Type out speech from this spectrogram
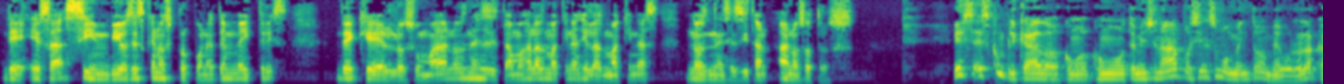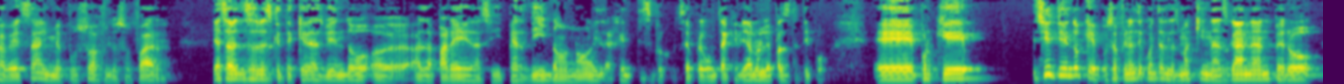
de esa simbiosis que nos propone The Matrix? De que los humanos necesitamos a las máquinas y las máquinas nos necesitan a nosotros. Es, es complicado, como, como te mencionaba, pues sí, en su momento me voló la cabeza y me puso a filosofar. Ya sabes, de esas veces que te quedas viendo eh, a la pared así, perdido, ¿no? Y la gente se, pre- se pregunta qué diablo le pasa a este tipo. Eh, porque sí entiendo que, pues, a final de cuentas las máquinas ganan, pero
